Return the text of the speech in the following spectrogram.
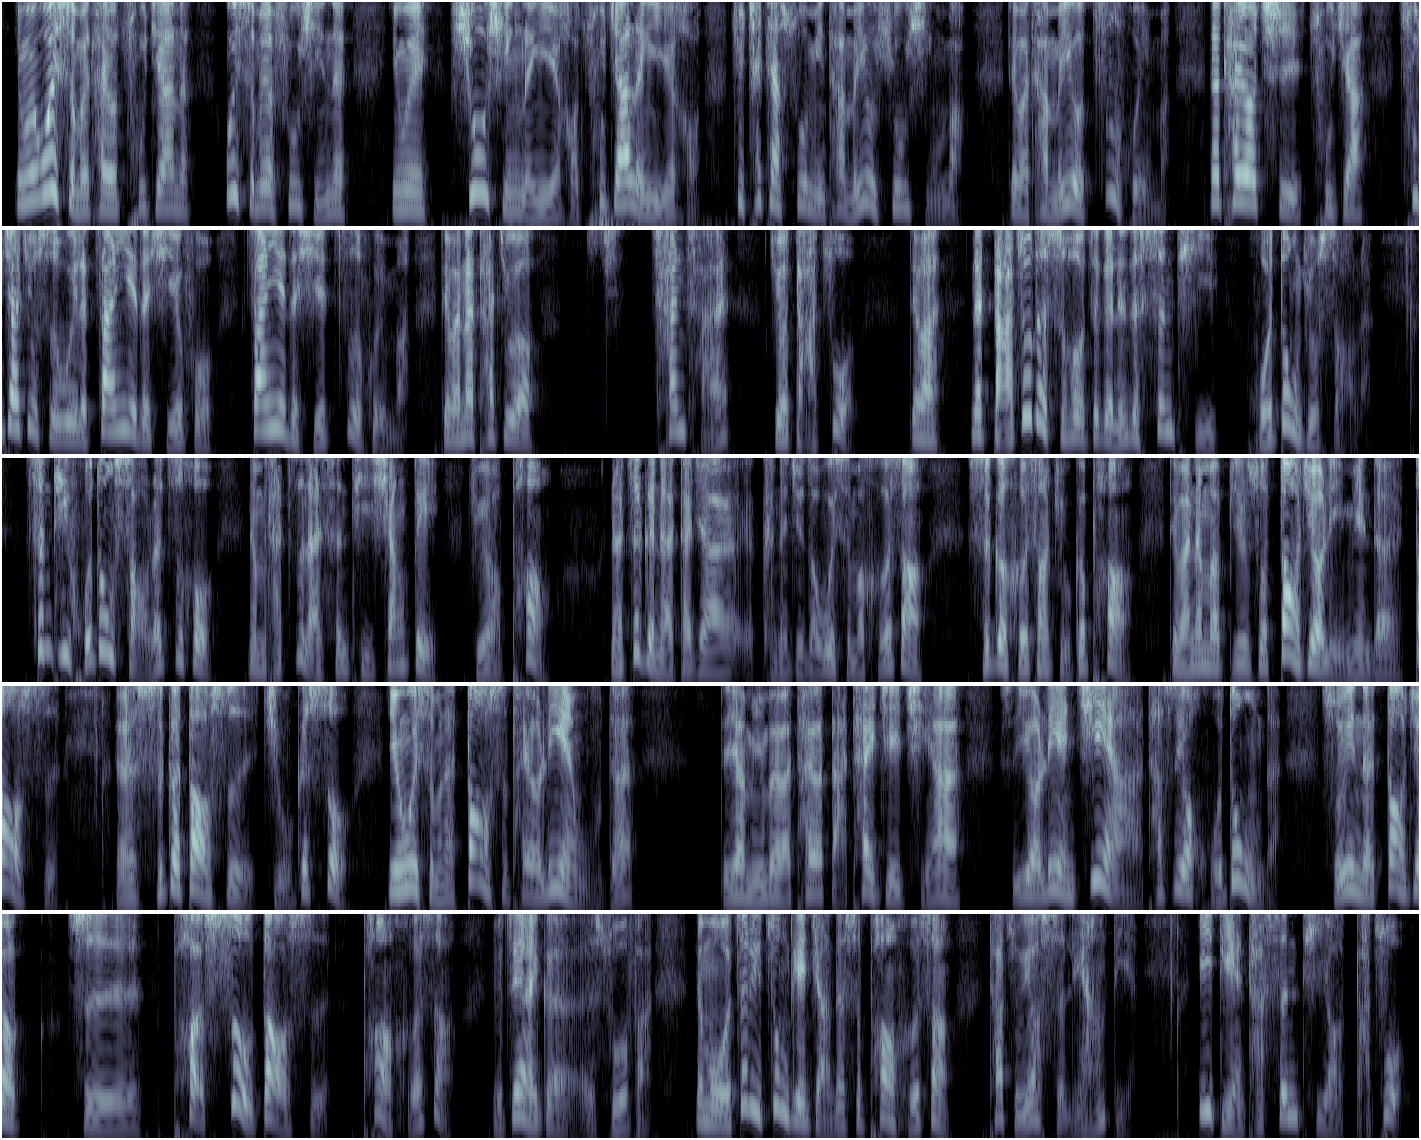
因为为什么他要出家呢？为什么要修行呢？因为修行人也好，出家人也好，就恰恰说明他没有修行嘛。对吧？他没有智慧嘛？那他要去出家，出家就是为了专业的学佛，专业的学智慧嘛？对吧？那他就要参禅，就要打坐，对吧？那打坐的时候，这个人的身体活动就少了，身体活动少了之后，那么他自然身体相对就要胖。那这个呢，大家可能就知道为什么和尚十个和尚九个胖，对吧？那么比如说道教里面的道士，呃，十个道士九个瘦，因为什么呢？道士他要练武的。大家明白吧？他要打太极拳啊，是要练剑啊，他是要活动的。所以呢，道教是胖瘦道士、胖和尚有这样一个说法。那么我这里重点讲的是胖和尚，他主要是两点：一点他身体要打坐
